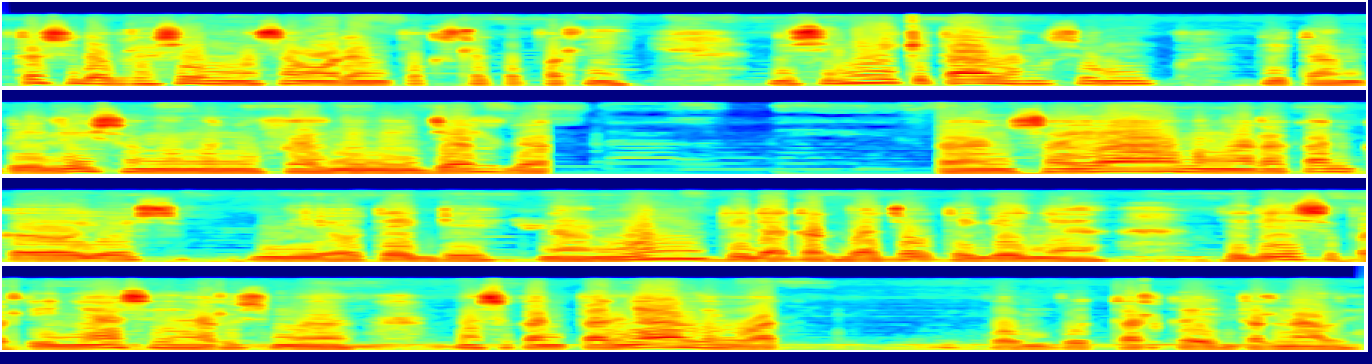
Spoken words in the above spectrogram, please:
kita sudah berhasil memasang Orange Fox Recovery. Di sini kita langsung ditampili sama menu file manager dan dan saya mengarahkan ke USB OTG namun tidak terbaca OTG nya jadi sepertinya saya harus memasukkan filenya lewat komputer ke internal.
